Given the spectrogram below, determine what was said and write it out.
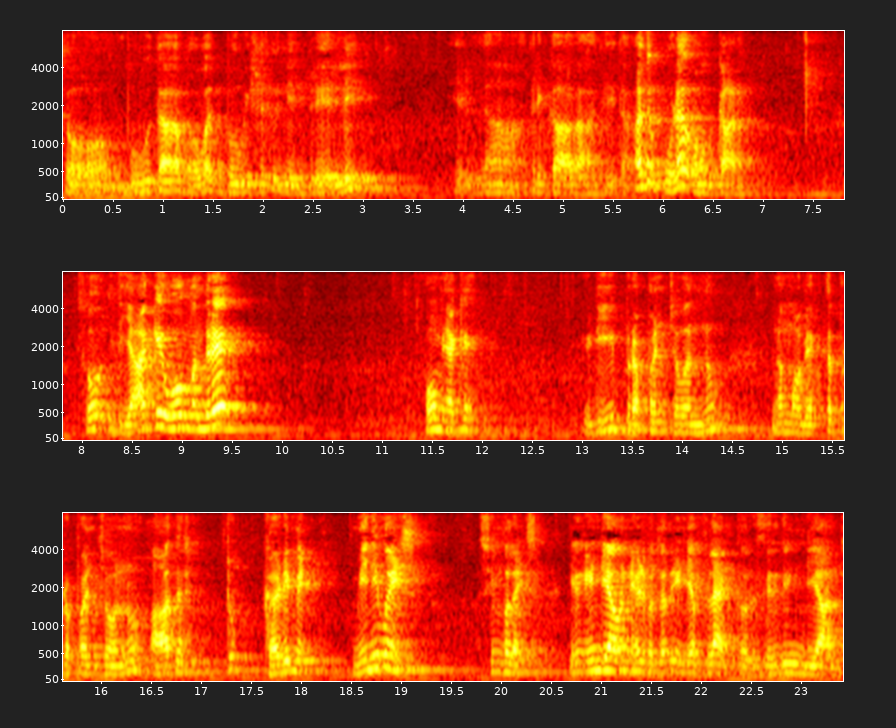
ಸೊ ಭೂತ ಭವತ್ ಭವಿಷ್ಯತ್ತು ನಿದ್ರೆಯಲ್ಲಿ ಎಲ್ಲ ತ್ರಿಕಾಲಾತೀತ ಅದು ಕೂಡ ಓಂಕಾರ. ಸೊ ಇದು ಯಾಕೆ ಓಂ ಅಂದರೆ? ಓಂ ಯಾಕೆ? ಇಡೀ ಪ್ರಪಂಚವನ್ನು, ನಮ್ಮ ವ್ಯಕ್ತ ಪ್ರಪಂಚವನ್ನು ಆದಷ್ಟು ಕಡಿಮೆ, ಮಿನಿಮೈಸ್, ಸಿಂಬಲೈಸ್. ಈಗ ಇಂಡಿಯಾವನ್ನು ಹೇಳಬೇಕಾದ್ರೆ ಇಂಡಿಯಾ ಫ್ಲ್ಯಾಗ್ ತೋರಿಸಿ ಇದು ಇಂಡಿಯಾ ಅಂತ.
